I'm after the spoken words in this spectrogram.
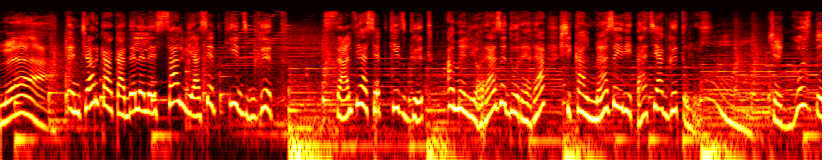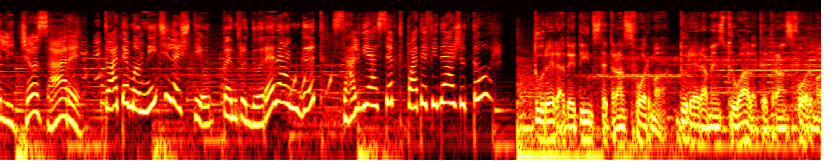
Blea. Încearcă acadelele Salvia Sept Kids Gât Salvia Sept Kids Gât ameliorează durerea și calmează iritația gâtului Hmm, ce gust delicios are! Toate mămicile știu, pentru durerea în gât, Salvia Sept poate fi de ajutor Durerea de dinți te transformă, durerea menstruală te transformă,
